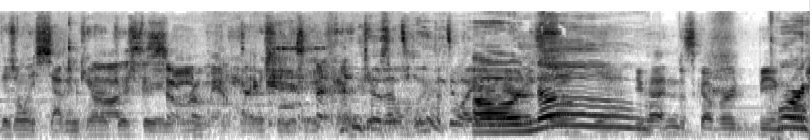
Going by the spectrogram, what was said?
there's only seven characters this for your so name, romantic. and Harrison is eight Yeah, characters. that's, that's why you're Oh Harrison. no! You hadn't discovered being Poor called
